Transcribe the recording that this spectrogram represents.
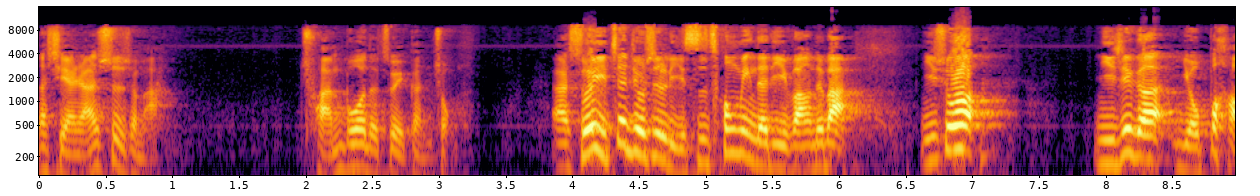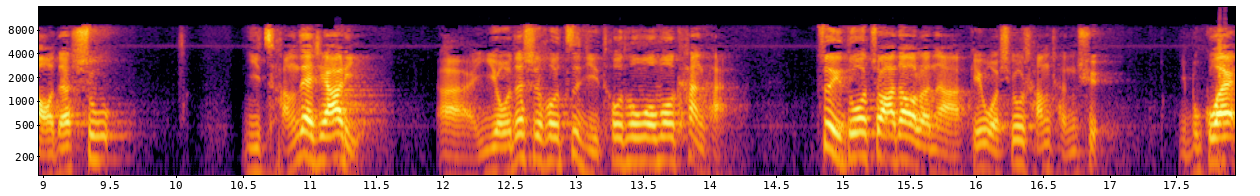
那显然是什么？传播的罪更重，啊，所以这就是李斯聪明的地方，对吧？你说你这个有不好的书，你藏在家里，啊，有的时候自己偷偷摸摸看看，最多抓到了呢，给我修长城去，你不乖。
